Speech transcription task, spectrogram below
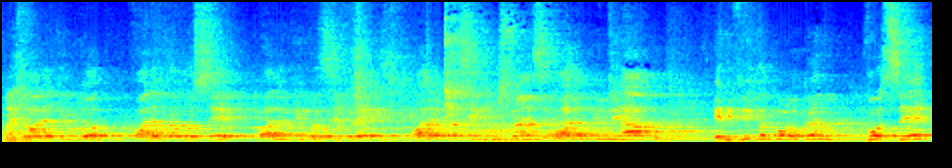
mas olha aquilo outro, olha para você, olha o que você fez, olha para a circunstância, olha para o diabo. Ele fica colocando você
